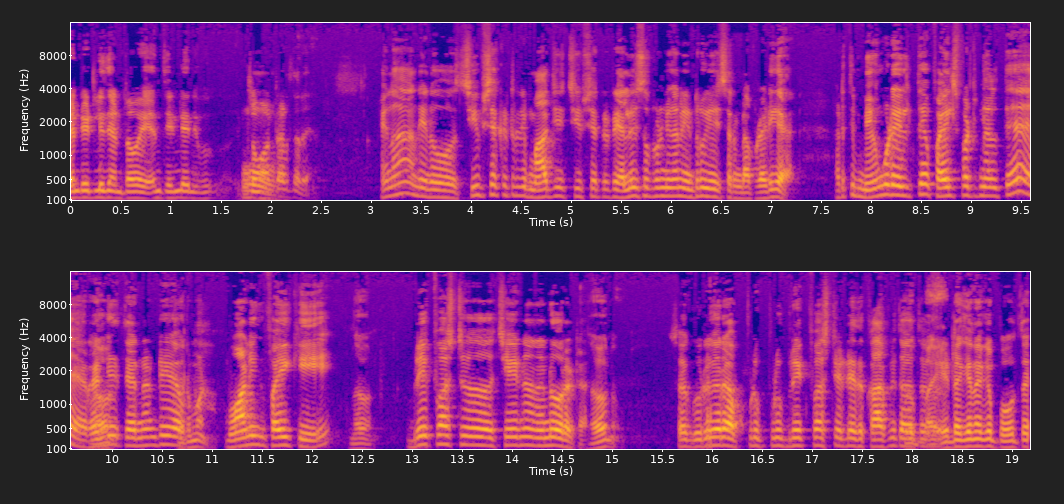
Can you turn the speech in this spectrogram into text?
రెండు ఇడ్లీ తింటావు? ఏం తిండి నువ్వు ఇట్లా మాట్లాడతారే. అయినా నేను చీఫ్ సెక్రటరీ మాజీ చీఫ్ సెక్రటరీ ఎల్వి సుబ్రహ్మణ్యం గారిని ఇంటర్వ్యూ చేశారండి అప్పుడు అడిగా. అడిగితే మేము కూడా వెళ్తే ఫైల్స్ పట్టుకుని వెళ్తే రండి తినండి. మార్నింగ్ ఫైవ్కి బ్రేక్ఫాస్ట్ చేయండి అని అనేవారట అవును. సో గురుగారు అప్పుడు ఇప్పుడు బ్రేక్ఫాస్ట్ అంటే ఏదో కాఫీ తాగుతారు. బయట గినక పోతే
